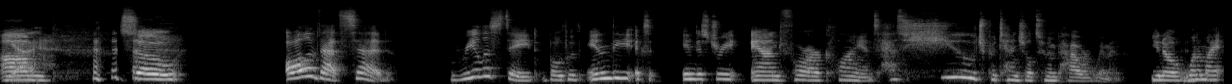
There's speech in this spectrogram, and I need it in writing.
um yeah. so all of that said real estate both within the ex- industry and for our clients has huge potential to empower women you know, one of my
